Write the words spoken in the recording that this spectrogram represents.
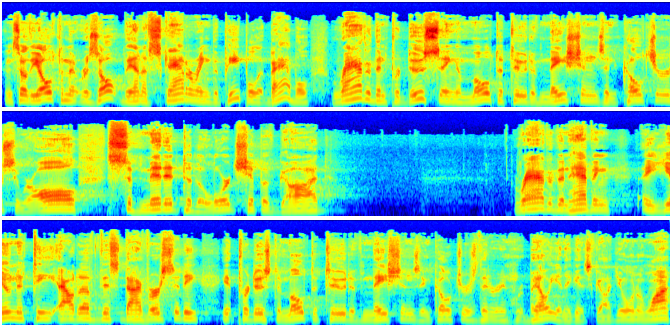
And so, the ultimate result then of scattering the people at Babel, rather than producing a multitude of nations and cultures who are all submitted to the lordship of God, rather than having a unity out of this diversity, it produced a multitude of nations and cultures that are in rebellion against God. You want to know why?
